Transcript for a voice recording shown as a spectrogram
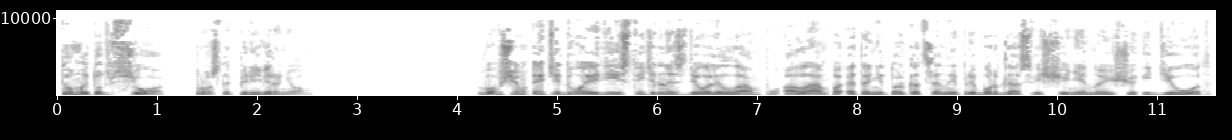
то мы тут все просто перевернем. В общем, эти двое действительно сделали лампу, а лампа — это не только ценный прибор для освещения, но еще и диод,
